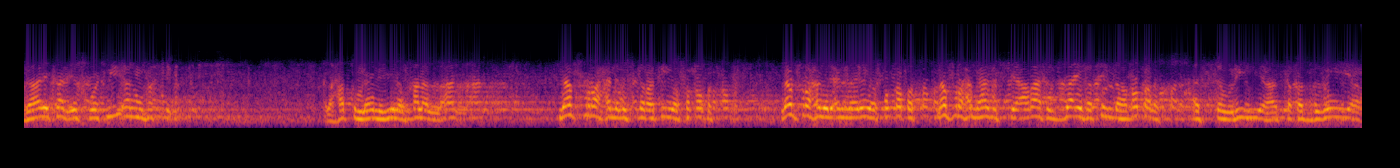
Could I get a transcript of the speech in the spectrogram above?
ذلك لإخوتي المفكرين لاحظتم من اين يجينا الخلل الآن؟ نفرح أن الاشتراكية سقطت. نفرح أن العلمانيه سقطت. نفرح أن هذه الشعارات الزائفة كلها بطلت. الثوريه التقدمية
